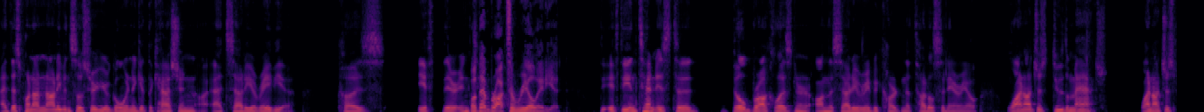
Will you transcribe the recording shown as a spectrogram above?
at this point, I'm not even so sure you're going to get the cash in at Saudi Arabia because if their intent, well, then Brock's a real idiot. if the intent is to build Brock Lesnar on the Saudi Arabia card in a title scenario, why not just do the match? Why not just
